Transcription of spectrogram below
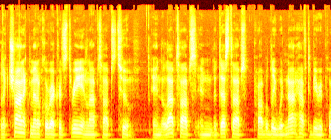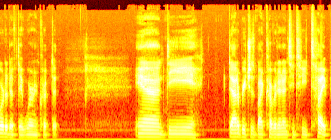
Electronic medical records, three, and laptops, two. And the laptops and the desktops probably would not have to be reported if they were encrypted. And the data breaches by covered entity type.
